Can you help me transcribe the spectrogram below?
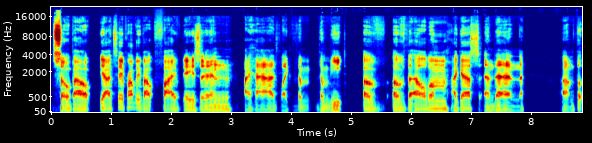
so about yeah i'd say probably about five days in i had like the the meat of of the album i guess and then um the,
